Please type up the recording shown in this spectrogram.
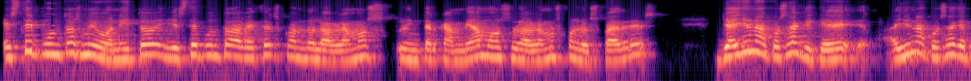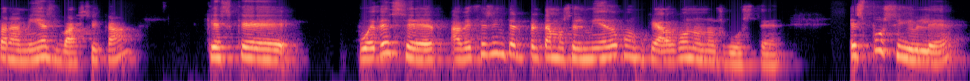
Este punto es muy bonito y este punto a veces cuando lo hablamos, lo intercambiamos o lo hablamos con los padres, yo hay una cosa que hay una cosa que para mí es básica, que es que puede ser, a veces interpretamos el miedo con que algo no nos guste. Es posible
